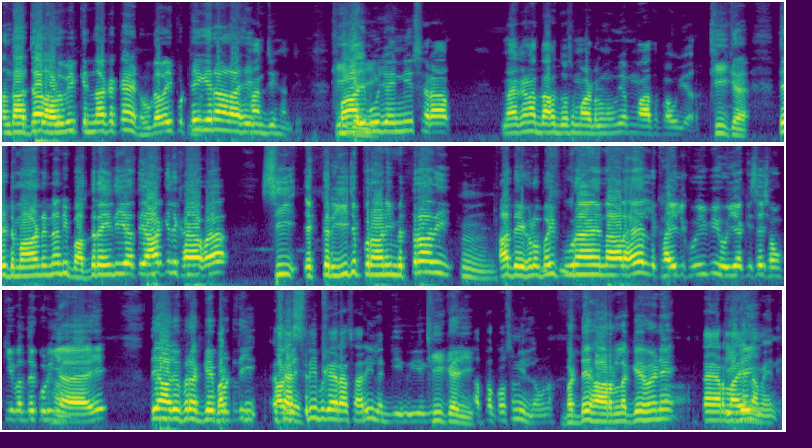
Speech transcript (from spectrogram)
ਅੰਦਾਜ਼ਾ ਲਾ ਲਓ ਵੀ ਕਿੰਨਾ ਕੁ ਘੈਂਟ ਹੋਊਗਾ ਬਾਈ ਪੁੱਠੇ ਗੇਰਾਂ ਵਾਲਾ ਇਹ। ਹਾਂਜੀ ਹਾਂਜੀ। ਬੂਜ ਇੰਨੀ ਸਿਰਾ ਮੈਂ ਕਹਣਾ 10 10 ਮਾਡਲ ਨੂੰ ਵੀ ਮਾਤ ਪਾਉ ਯਾਰ। ਠੀਕ ਹੈ। ਤੇ ਡਿਮਾਂਡ ਇਹਨਾਂ ਦੀ ਵੱਧ ਰਹਿੰਦੀ ਆ ਤੇ ਆਹ ਕੀ ਲਿਖਾਇਆ ਹੋਇਆ? ਸੀ ਇੱਕ ਰੀਜ ਪੁਰਾਣੀ ਮਿੱਤਰਾਂ ਦੀ। ਹੂੰ। ਆ ਦੇਖ ਲਓ ਬਾਈ ਪੂਰਾ ਨਾਲ ਹੈ ਲਿਖਾਈ ਲਿਖੂਈ ਵੀ ਹੋਈ ਆ ਕਿਸੇ ਸ਼ੌਂਕੀ ਬੰਦੇ ਕੋਲ ਹੀ ਹਾਂ। ਆਇਆ ਇਹ। ਤੇ ਆਜੋ ਫਿਰ ਅੱਗੇ ਅਗਲੇ। ਐਕਸੈਸਰੀ ਵਗੈਰਾ ਸਾਰੀ ਲੱਗੀ ਹੋਈ ਹੈਗੀ। ਠੀਕ ਹੈ ਜੀ। ਆਪਾਂ ਕੁਝ ਨਹੀਂ ਲਾਉਣਾ। ਵੱਡੇ ਹਾਰਨ ਲੱਗੇ ਹੋਏ ਨੇ। ਟਾਇਰ ਹੈ ਲਾਏ। ਨਵੇਂ ਨੇ।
